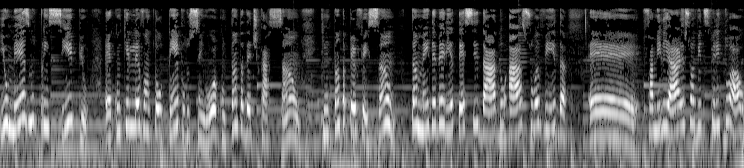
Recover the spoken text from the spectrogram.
E o mesmo princípio é, com que ele levantou o templo do Senhor, com tanta dedicação, com tanta perfeição, também deveria ter se dado à sua vida é, familiar e à sua vida espiritual.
